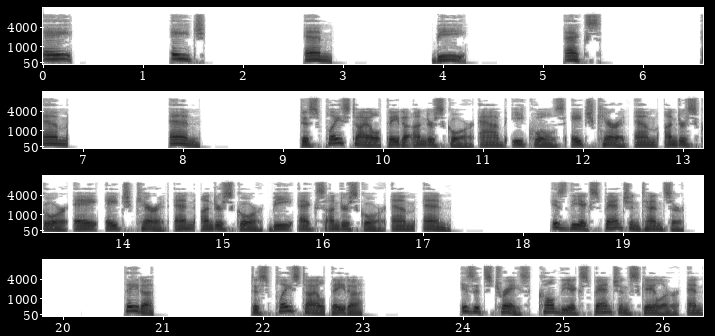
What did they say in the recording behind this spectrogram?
a h n b x m n Display style theta underscore ab equals h caret m underscore a h caret n underscore b x underscore m n is the expansion tensor theta. Display style theta is its trace, called the expansion scalar, and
